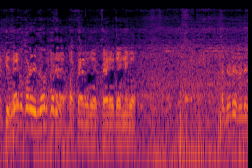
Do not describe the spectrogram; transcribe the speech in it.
ಇಟ್ಕಿ ಸರ್. ಇನ್ನೂರು ಕೊಡಿ ಇನ್ನೂರು ಕೊಡಿ. ಬರ್ತಾ ಇರೋದು ಹೋಗ್ತಾ ಇರೋದು ನೀವು. ಆಯ್ತು ರೆಡಿ ರೆಡಿ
